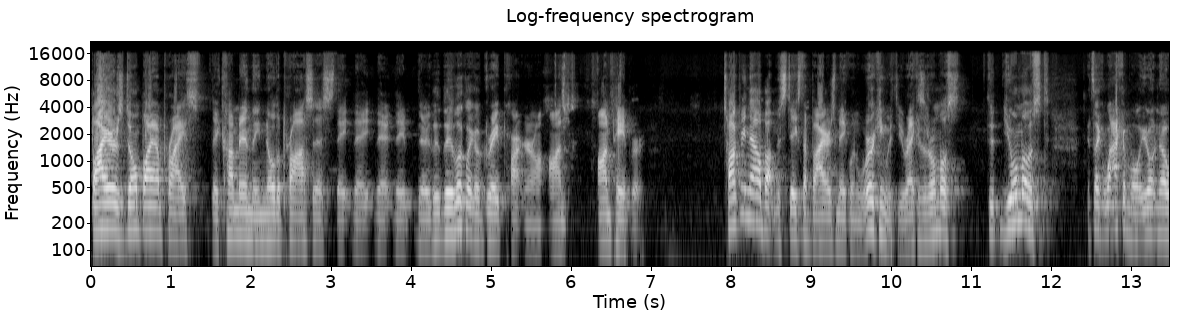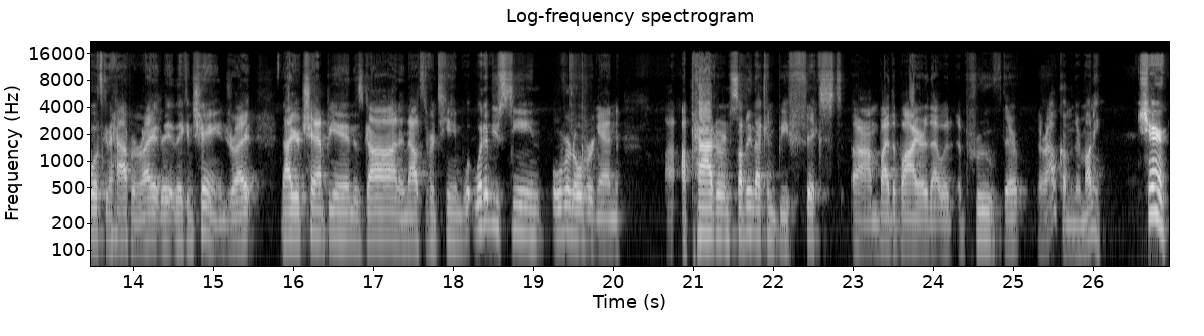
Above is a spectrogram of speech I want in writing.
buyers don't buy on price. They come in, they know the process. They they they they they look like a great partner on on paper. Talk to me now about mistakes that buyers make when working with you, right? Because it almost you almost it's like whack a mole. You don't know what's going to happen, right? They they can change, right? Now your champion is gone, and now it's a different team. What, what have you seen over and over again? a pattern, something that can be fixed um, by the buyer that would improve their their outcome and their money. Sure.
